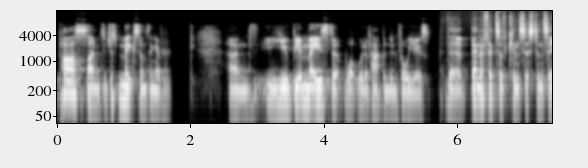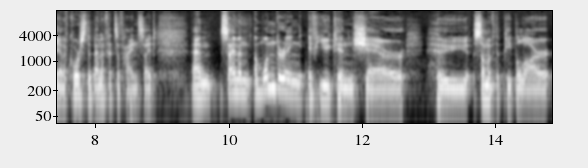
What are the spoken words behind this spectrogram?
past Simon to just make something every week. and you'd be amazed at what would have happened in four years. The benefits of consistency, and of course, the benefits of hindsight. Um, Simon, I'm wondering if you can share who some of the people are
